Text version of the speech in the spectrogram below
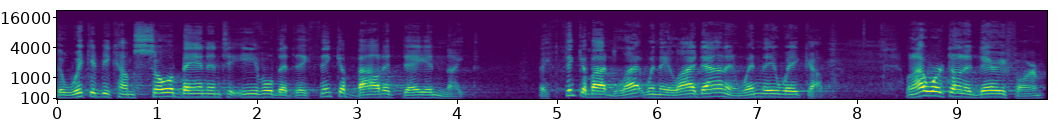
the wicked become so abandoned to evil that they think about it day and night. They think about it when they lie down and when they wake up. When I worked on a dairy farm,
